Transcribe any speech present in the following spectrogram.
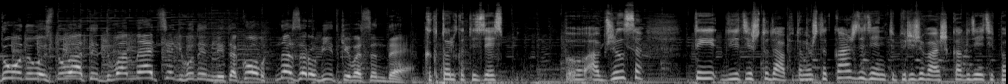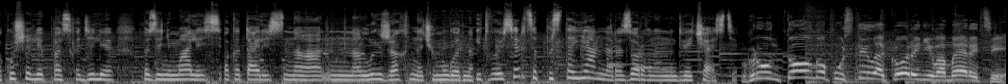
доводилось долати 12 годин літаком на заробітки в СНД. Как только ты здесь э, обжился, ты летишь туда, потому что каждый день ты переживаешь, как дети покушали, посходили, позанимались, покатались на, на лыжах, на чем угодно. И твое сердце постоянно разорвано на две части. Грунтовно пустила корені в Америці.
